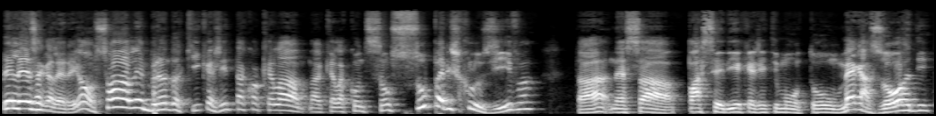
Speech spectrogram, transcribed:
Beleza, galera. E, ó, só lembrando aqui que a gente tá com aquela, aquela condição super exclusiva, tá? Nessa parceria que a gente montou, um Megazord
